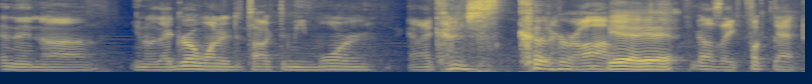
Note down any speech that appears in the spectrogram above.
and then uh, you know that girl wanted to talk to me more, and I couldn't just cut her off. Yeah, yeah. I was like, fuck that.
